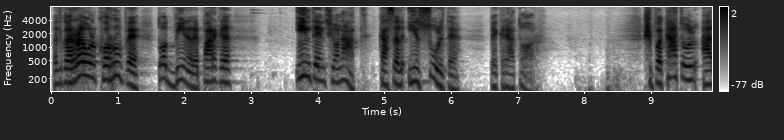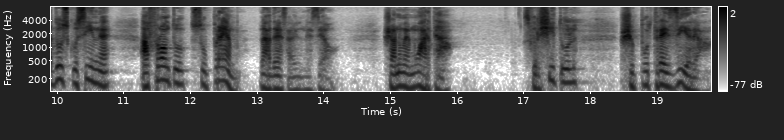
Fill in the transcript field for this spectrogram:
Pentru că răul corupe tot binele, parcă intenționat ca să-l insulte pe Creator. Și păcatul a adus cu sine afrontul suprem la adresa lui Dumnezeu, și anume moartea, sfârșitul și putrezirea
